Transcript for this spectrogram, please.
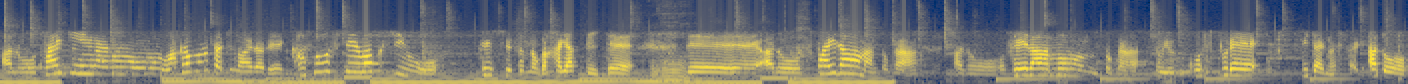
あの最近、あの若者たちの間で仮想指定ワクチンを摂取するのが流行っていて、であのスパイダーマンとかあのセーラームーンとかそういうコスプレみたいなのしたりあと、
